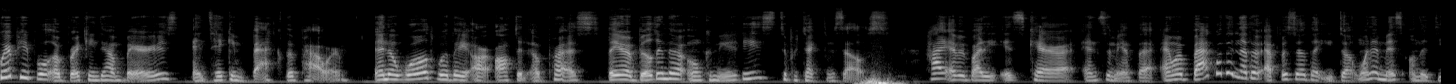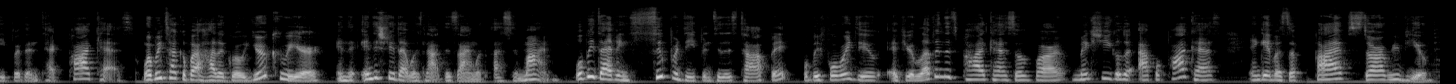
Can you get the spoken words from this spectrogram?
Queer people are breaking down barriers and taking back the power. In a world where they are often oppressed, they are building their own communities to protect themselves. Hi, everybody, it's Kara and Samantha, and we're back with another episode that you don't want to miss on the Deeper Than Tech podcast, where we talk about how to grow your career in the industry that was not designed with us in mind. We'll be diving super deep into this topic, but before we do, if you're loving this podcast so far, make sure you go to Apple Podcasts and give us a five star review.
